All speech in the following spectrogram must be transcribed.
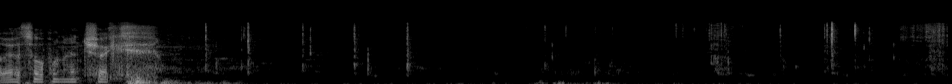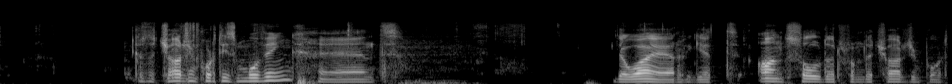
Let's open and check. Because the charging port is moving and the wire get unsoldered from the charging port.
